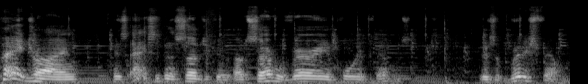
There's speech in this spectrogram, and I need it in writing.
Paint drying has actually been a subject of, of several very important films. There's a British film.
